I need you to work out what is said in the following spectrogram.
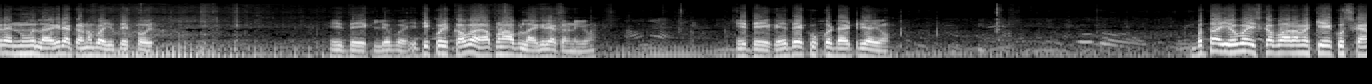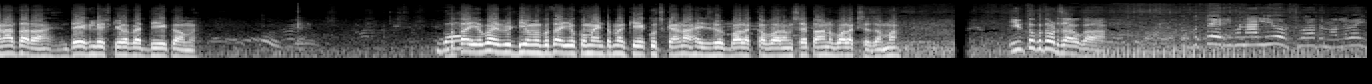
रहे नू लाग रिया करना भाई देखो। ये देख लियो भाई, इतनी कोई कवा है, अपना आप लाग रिया करनी हो। ये देख ये देख कुकर डाइट रिया हो। बताइए भाई इसका बारे में के कुछ कहना था रहा देख लियो इसके अड़वैदी काम। है बताइए भाई वीडियो में बताइए कमेंट में के कुछ कहना है इस बालक का बारे में शैतान बालक से जमा। ईब तो कतोड़ जाओगा? तो बतेरी बना ली और स्वाद न लगाई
